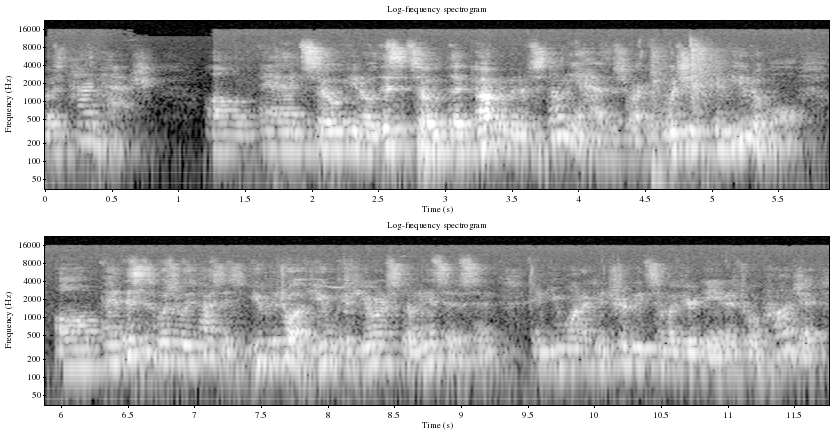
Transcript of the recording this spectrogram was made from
known as time hash. Um, and so, you know, this. So the government of Estonia has this record, which is immutable. Um, and this is what's really fascinating. You control, if, you, if you're an Estonian citizen and you want to contribute some of your data to a project,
